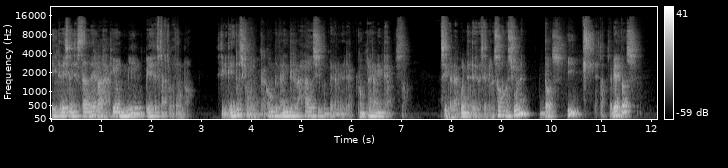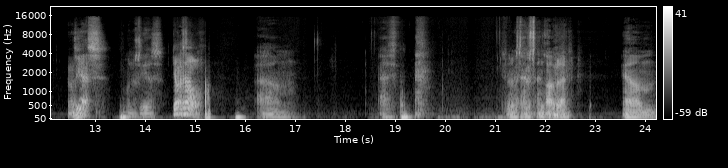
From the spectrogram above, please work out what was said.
entraréis en ese estado de relajación mil veces más profundo, sintiéndose como nunca, completamente relajados y completamente, completamente a gusto. Así que la cuenta de tres los ojos, una, dos y ojos abiertos. Buenos días. Buenos días. ¿Qué ha pasado? Am, as- Pero me está costando hablar. Am,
